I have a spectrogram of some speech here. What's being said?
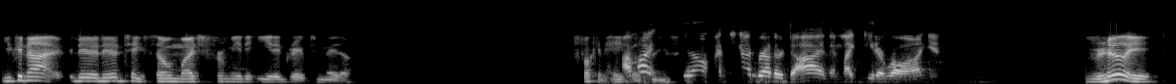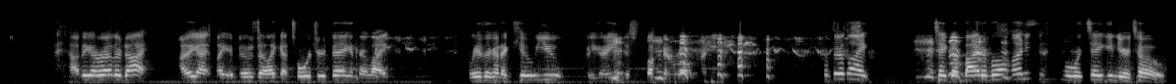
You could not, dude. It would take so much for me to eat a grape tomato. Fucking hate I those might- things. You know, I think I'd rather die than like eat a raw onion. Really? I think I'd rather die. I think I, like if it was like a torture thing, and they're like, we're either gonna kill you or you're gonna eat this fucking raw onion. but they're like, take a bite of raw onion or we're taking your toe.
